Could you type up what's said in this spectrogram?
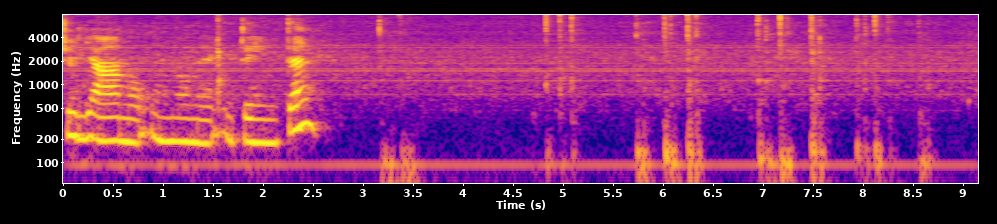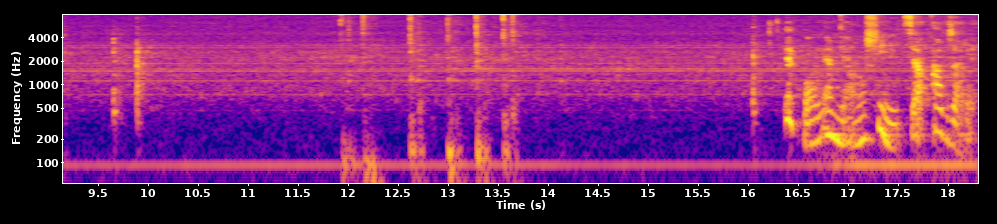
scegliamo un nome utente. E poi andiamo si inizia a usare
